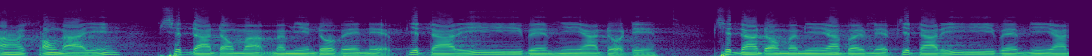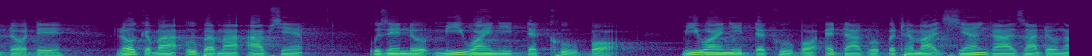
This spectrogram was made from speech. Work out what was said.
အားကောင်းလာရင်ဖြစ်တာတောင်မှမမြင်တော့ပဲနဲ့ပြစ်တာတွေပဲမြင်ရတော့တယ် ဖြစ်တာတောင်မမြင်ရပဲနဲ့ပြစ်တာတွေပဲမြင်ရတော့တယ်လောကမဥပမာအဖြစ်ဦးဇင်းတို့မိဝိုင်းကြီးတစ်ခုပေါ့မိဝိုင်းကြီးတစ်ခုပေါ့အဲ့ဒါကို ပထမရန်ဂါဇတုံးက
